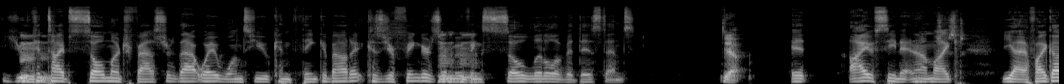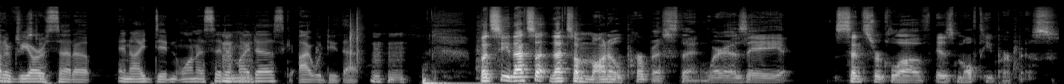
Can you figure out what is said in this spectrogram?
you can Mhm. type so much faster that way once you can think about it because your fingers are Mhm. moving so little of a distance yeah it i've seen it and i'm like yeah if i got a vr setup and i didn't want to sit in my Mhm. desk i would do that hmm But see, that's a that's a mono-purpose thing, whereas a sensor glove is multi-purpose.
